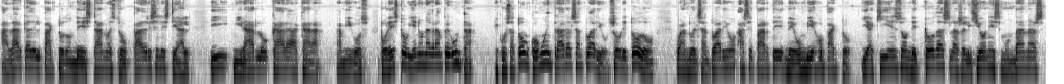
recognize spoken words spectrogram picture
al arca del pacto donde está nuestro Padre Celestial y mirarlo cara a cara amigos. Por esto viene una gran pregunta. Ecusatón, ¿cómo entrar al santuario? Sobre todo cuando el santuario hace parte de un viejo pacto. Y aquí es donde todas las religiones mundanas,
